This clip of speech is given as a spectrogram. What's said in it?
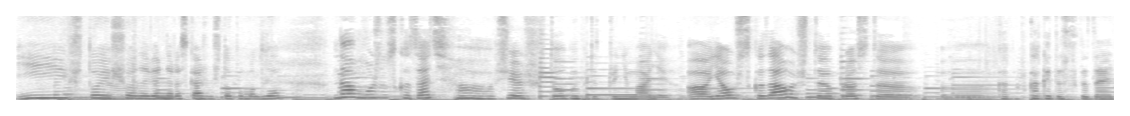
И что Да. еще, наверное, расскажем, что помогло? Да, можно сказать а, вообще, что мы предпринимали. А, я уже сказала, что я просто, э, как, как это сказать,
